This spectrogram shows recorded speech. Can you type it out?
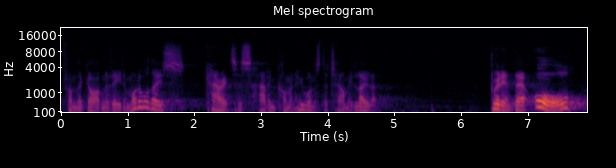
from the Garden of Eden. What do all those characters have in common? Who wants to tell me? Lola. Brilliant. They're all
